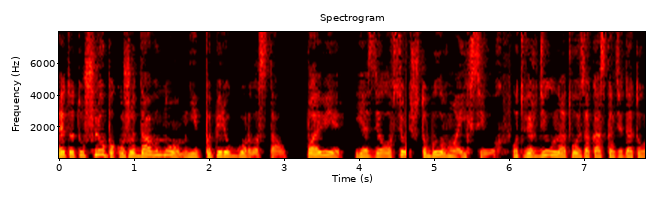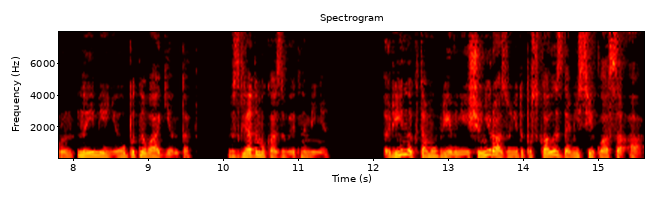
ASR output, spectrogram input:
Этот ушлепок уже давно мне поперек горла стал. Поверь, я сделал все, что было в моих силах. Утвердил на твой заказ кандидатуру наименее опытного агента. Взглядом указывает на меня. Рина к тому времени еще ни разу не допускалась до миссии класса А.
